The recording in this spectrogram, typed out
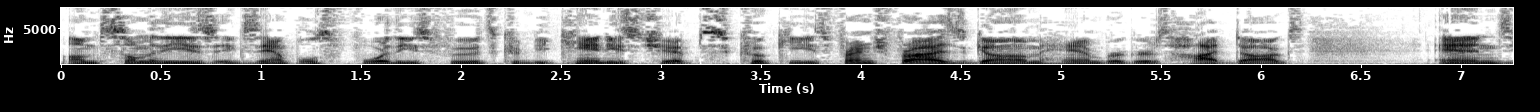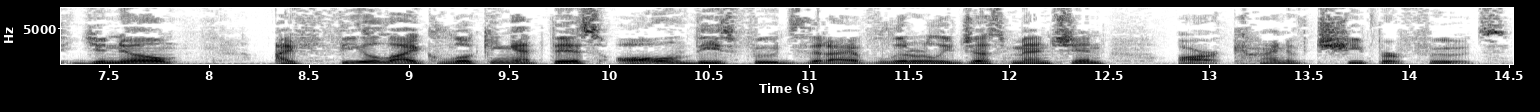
Um, some of these examples for these foods could be candies, chips, cookies, french fries, gum, hamburgers, hot dogs. And you know, I feel like looking at this, all of these foods that I have literally just mentioned are kind of cheaper foods.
